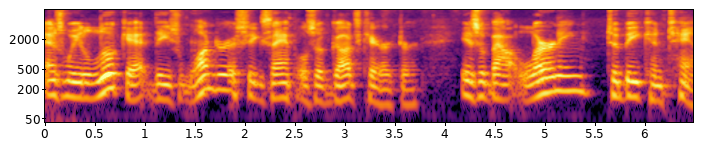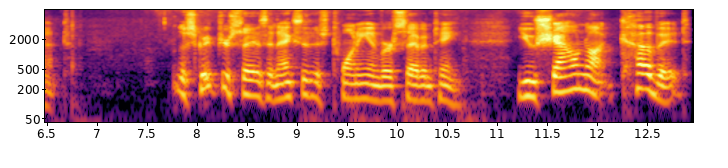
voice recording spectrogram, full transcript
as we look at these wondrous examples of God's character, is about learning to be content. The scripture says in Exodus 20 and verse 17, You shall not covet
